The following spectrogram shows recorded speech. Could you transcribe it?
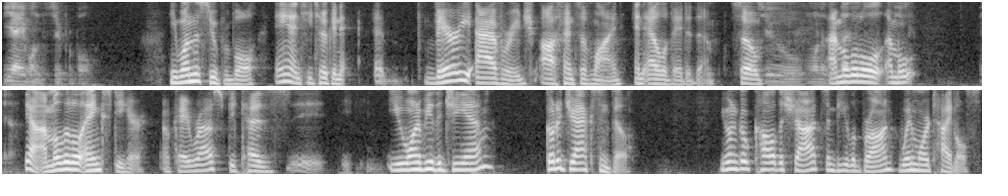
Yeah, he won the Super Bowl. He won the Super Bowl, and he took an, a very average offensive line and elevated them. So I'm a little, I'm a, yeah. yeah, I'm a little angsty here. Okay, Russ, because eh, you want to be the GM, go to Jacksonville. You want to go call the shots and be LeBron, win more titles.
